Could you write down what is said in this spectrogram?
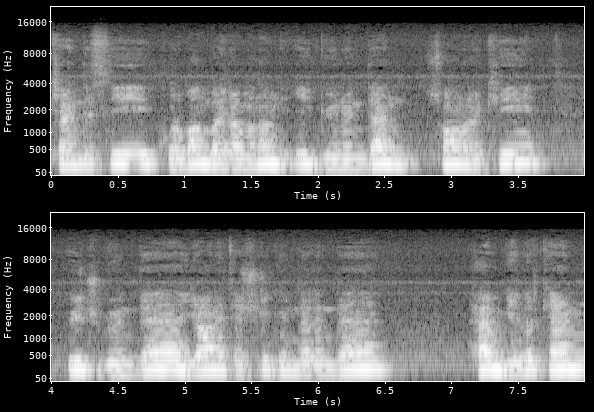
kendisi Kurban Bayramı'nın ilk gününden sonraki üç günde yani teşrik günlerinde hem gelirken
